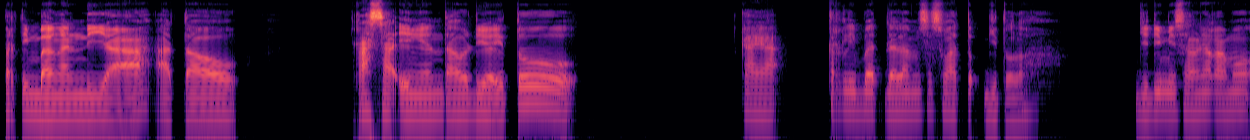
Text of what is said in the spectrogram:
pertimbangan dia atau rasa ingin tahu dia itu kayak terlibat dalam sesuatu gitu loh. Jadi misalnya kamu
